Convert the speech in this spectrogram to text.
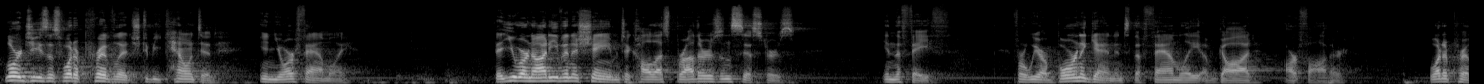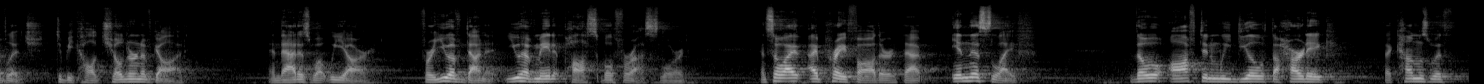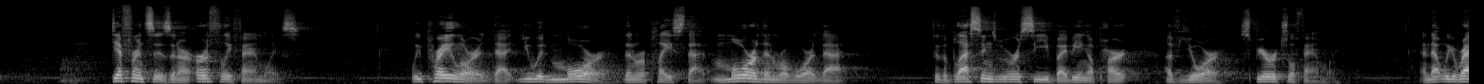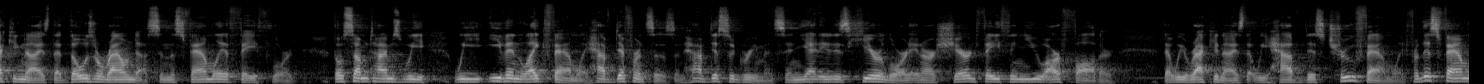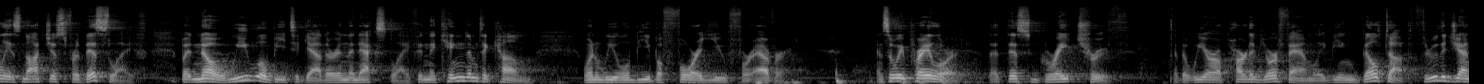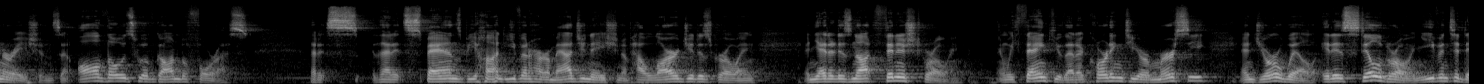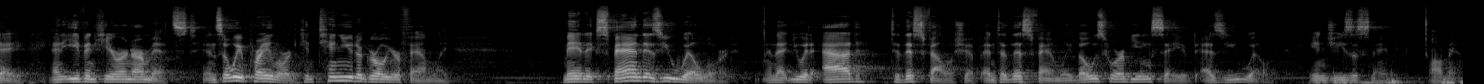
Lord Jesus, what a privilege to be counted in your family. That you are not even ashamed to call us brothers and sisters in the faith for we are born again into the family of God our Father. What a privilege to be called children of God. And that is what we are. For you have done it. You have made it possible for us, Lord. And so I, I pray, Father, that in this life, though often we deal with the heartache that comes with differences in our earthly families, we pray, Lord, that you would more than replace that, more than reward that through the blessings we receive by being a part of your spiritual family. And that we recognize that those around us in this family of faith, Lord, though sometimes we, we even like family have differences and have disagreements, and yet it is here, Lord, in our shared faith in you, our Father, that we recognize that we have this true family. For this family is not just for this life, but no, we will be together in the next life, in the kingdom to come, when we will be before you forever. And so we pray, Lord, that this great truth, that we are a part of your family, being built up through the generations and all those who have gone before us, that, it's, that it spans beyond even our imagination of how large it is growing, and yet it is not finished growing. And we thank you that according to your mercy and your will, it is still growing even today and even here in our midst. And so we pray, Lord, continue to grow your family. May it expand as you will, Lord, and that you would add to this fellowship and to this family those who are being saved as you will. In Jesus' name, amen.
